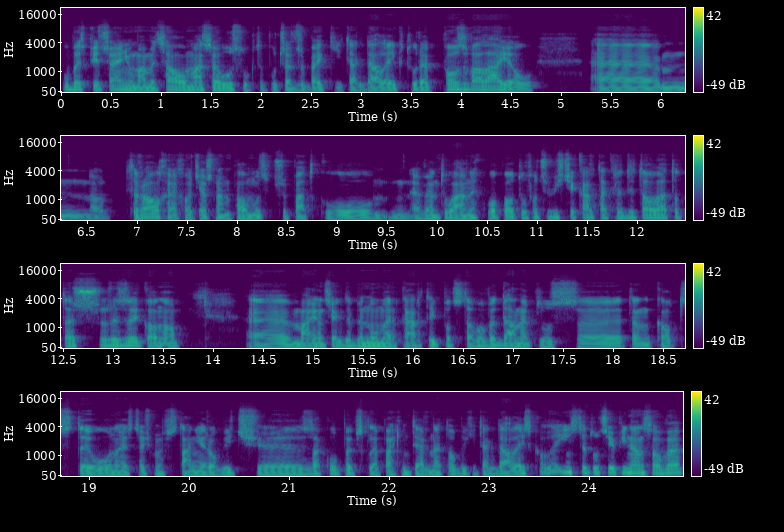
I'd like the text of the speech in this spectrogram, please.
ubezpieczeniu mamy całą masę usług typu chargebacki i tak dalej, które pozwalają no, trochę chociaż nam pomóc w przypadku ewentualnych kłopotów. Oczywiście karta kredytowa to też ryzyko. No, e, mając jak gdyby numer karty i podstawowe dane plus e, ten kod z tyłu, no jesteśmy w stanie robić e, zakupy w sklepach internetowych i tak dalej. Z kolei instytucje finansowe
